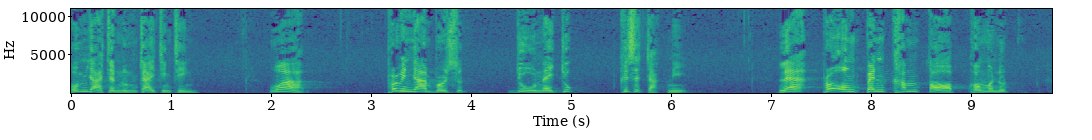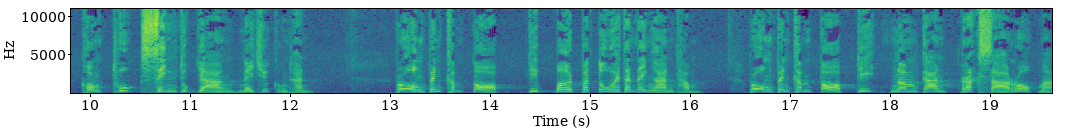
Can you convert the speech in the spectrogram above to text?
ผมอยากจะหนุนใจจริง ๆ ว่าพระวิญญาณบริสุทธิ์ อยู่ในยุคคริสตจักรนี้ และพระองค์เป็นคำตอบของมนุษย์ของทุกสิ่งทุกอย่างในชีวิตของท่าน พระองค์เป็นคำตอบที่เปิดประตูให้ท่านได้งานทำพระองค์เป็นคำตอบที่นำการรักษาโรคมา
